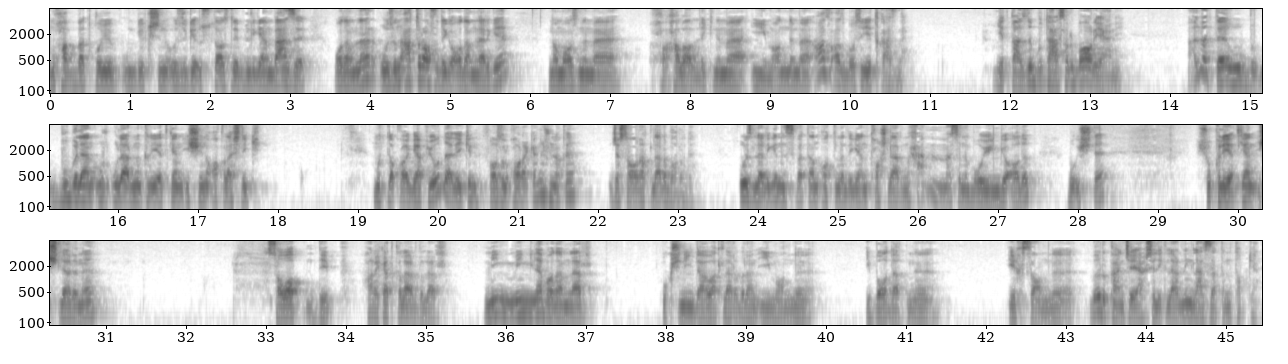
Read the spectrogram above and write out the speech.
muhabbat qo'yib unga kishini o'ziga ustoz deb bilgan ba'zi odamlar o'zini atrofidagi odamlarga namoz nima halollik nima iymon nima oz oz bo'lsa yetkazdi yetkazdi. Bu ta'sir bor ya'ni. Albatta u bu bilan ularni qilayotgan ishini oqlashlik mutlaqo gap yo'qda lekin fozil qori akani shunaqa jasoratlari bor edi. O'zlariga nisbatan otiladigan toshlarni hammasini bo'yinga olib bu ishda shu qilayotgan ishlarini savob deb harakat qilardilar. Ming minglab odamlar u kishining da'vatlari bilan iymonni ibodatni ehsonni bir qancha yaxshiliklarning lazzatini topgan.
